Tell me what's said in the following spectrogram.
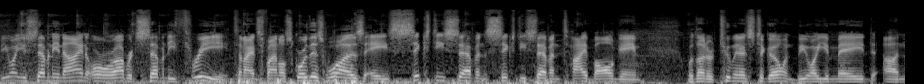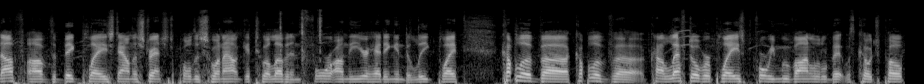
BYU 79, Oral Roberts 73, tonight's final score. This was a 67 67 tie ball game with under two minutes to go, and BYU made enough of the big plays down the stretch to pull this one out, get to 11 and 4 on the year heading into league play. A couple of, uh, couple of uh, kind of leftover plays before we move on a little bit with Coach Pope.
